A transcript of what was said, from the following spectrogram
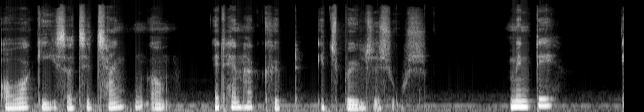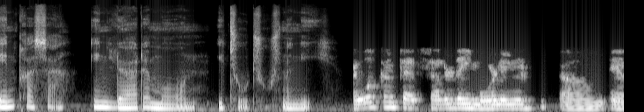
overgive sig til tanken om, at han har købt et spøgelseshus. Men det ændrer sig en lørdag morgen i 2009. I woke up that Saturday morning um, in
